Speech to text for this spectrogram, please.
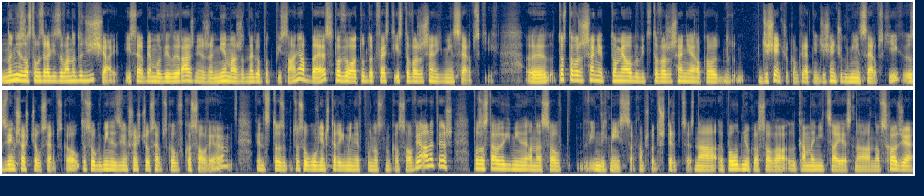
no nie został zrealizowany do dzisiaj. I Serbia mówi wyraźnie, że nie ma żadnego podpisania bez powrotu do kwestii stowarzyszenia gmin serbskich. Y, to stowarzyszenie to miałoby być stowarzyszenie około 10 konkretnie, 10 gmin serbskich z większością serbską. To są gminy z większością serbską w Kosowie, więc to, to są głównie cztery gminy w północnym Kosowie, ale też pozostałe gminy, one są w innych miejscach, na przykład Sztyrpce na południu Kosowa, Kamenica jest na, na wschodzie,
